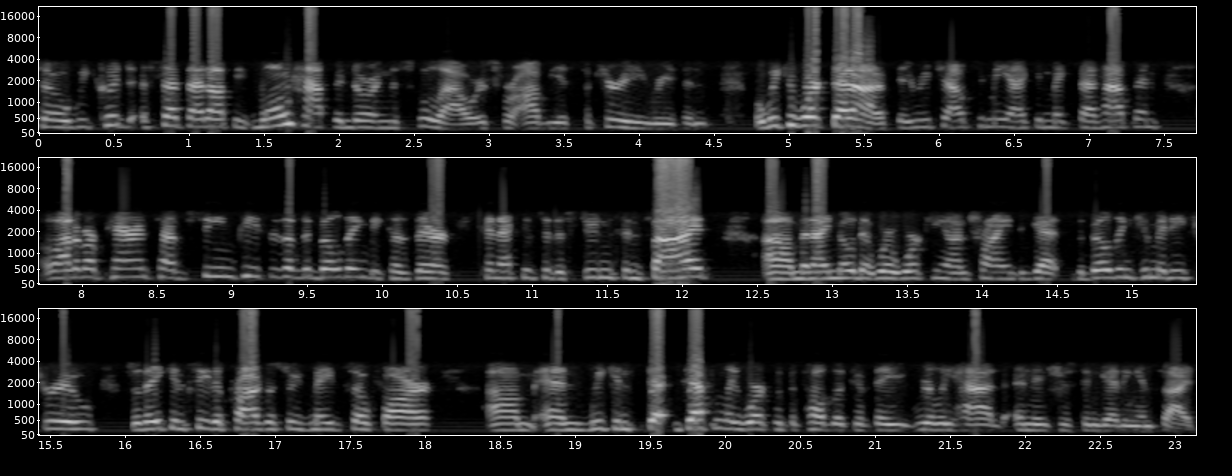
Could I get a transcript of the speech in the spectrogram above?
So we could set that up. It won't happen during the school hours for obvious security reasons, but we could work that out. If they reach out to me, I can make that happen. A lot of our parents have seen pieces of the building because they're connected to the students inside, um, and I know that we're working on trying to get the building committee through so they can see the progress we've made so far. Um, and we can de- definitely work with the public if they really had an interest in getting inside.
